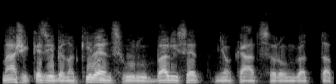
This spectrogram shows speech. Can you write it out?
másik kezében a kilenc húrú baliszet nyakát szorongatta.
